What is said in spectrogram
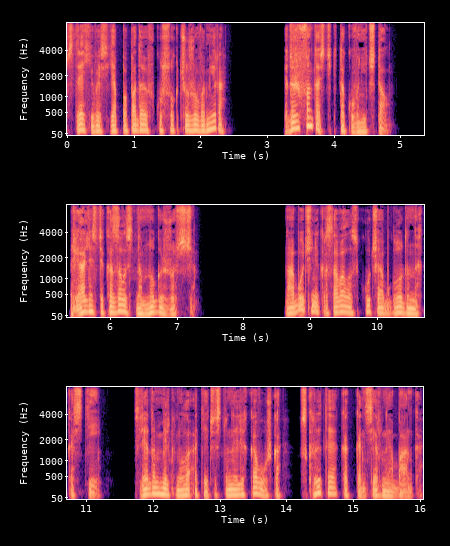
встряхиваясь, я попадаю в кусок чужого мира? Я даже в фантастике такого не читал. Реальность оказалась намного жестче. На обочине красовалась куча обглоданных костей. Следом мелькнула отечественная легковушка, вскрытая, как консервная банка.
